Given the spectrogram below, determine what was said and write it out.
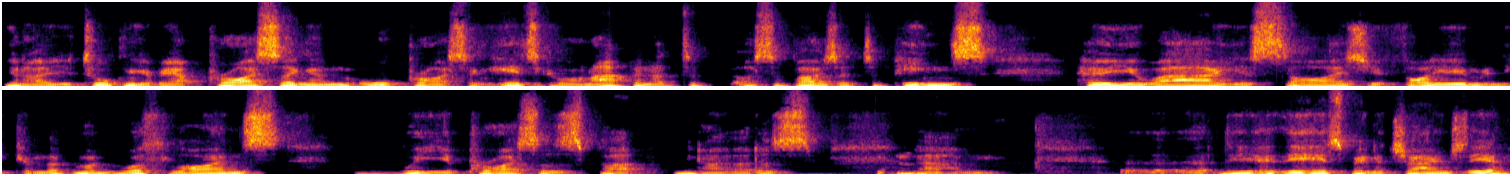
you know, you're talking about pricing, and all pricing has gone up, and it, I suppose it depends who you are, your size, your volume, and your commitment with lines where your prices, but you know that is um, uh, there, there has been a change there.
